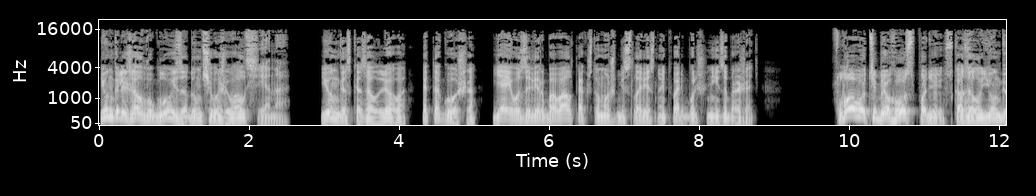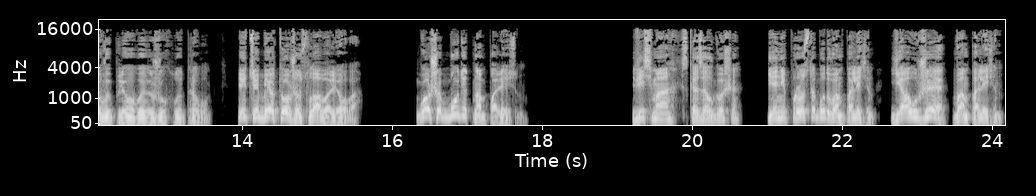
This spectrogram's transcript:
Юнга лежал в углу и задумчиво жевал сено. «Юнга», — сказал Лёва, — «это Гоша. Я его завербовал, так что можешь бессловесную тварь больше не изображать». «Слава тебе, Господи!» — сказал Юнга, выплевывая жухлую траву. «И тебе тоже слава, Лёва. Гоша будет нам полезен?» «Весьма», — сказал Гоша. «Я не просто буду вам полезен, я уже вам полезен».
